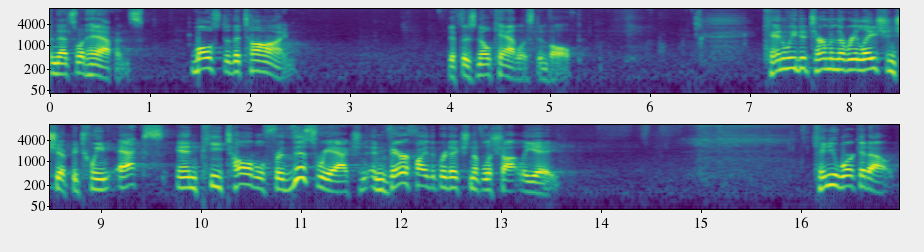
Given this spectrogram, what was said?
and that's what happens most of the time if there's no catalyst involved. Can we determine the relationship between X and P total for this reaction and verify the prediction of Le Chatelier? Can you work it out?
